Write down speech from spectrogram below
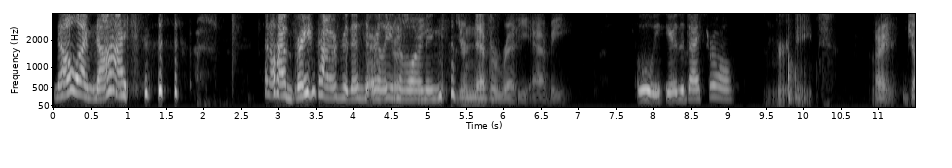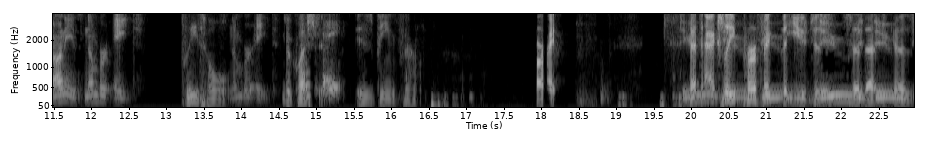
No, I'm not. I don't have brain power for this oh, early in the morning. You're never ready, Abby. Ooh, we hear the dice roll. Number eight. Okay. All right, Johnny, it's number eight. Please hold. It's number eight. The question okay. is being found. All right, that's actually perfect that you just said that because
